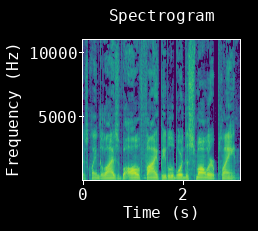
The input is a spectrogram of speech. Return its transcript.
has claimed the lives of all five people aboard the smaller plane.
